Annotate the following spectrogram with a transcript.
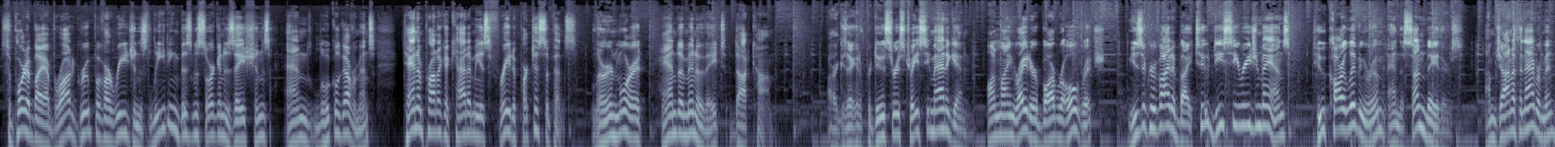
Supported by a broad group of our region's leading business organizations and local governments, Tandem Product Academy is free to participants. Learn more at tandeminnovate.com. Our executive producer is Tracy Madigan, online writer Barbara Ulrich, Music provided by two DC region bands, Two Car Living Room, and the Sunbathers. I'm Jonathan Aberman.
